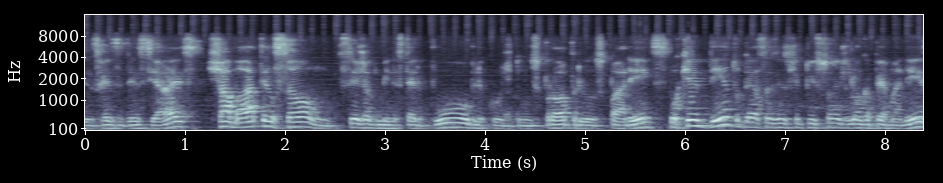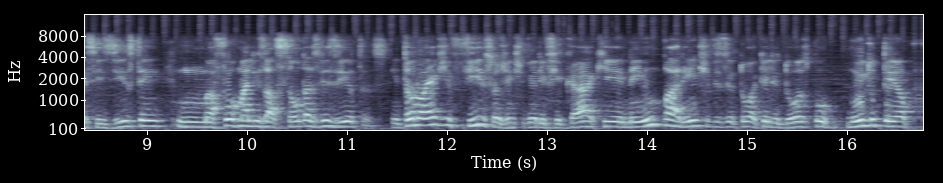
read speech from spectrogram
desses residenciais chamar a atenção, seja do Ministério Público, dos próprios parentes, porque dentro dessas instituições de longa permanência existem uma formalização das visitas. Então não é difícil a gente verificar que nenhum parente visitou aquele idoso por muito tempo.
